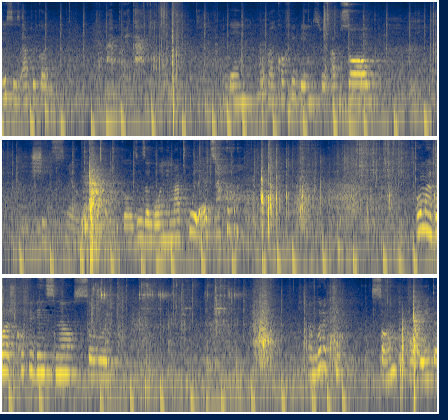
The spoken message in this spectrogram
This is. Apricot. Then my coffee beans will absorb shit smell because these are going in my toilet. oh my gosh, coffee beans smell so good. I'm gonna keep some for later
